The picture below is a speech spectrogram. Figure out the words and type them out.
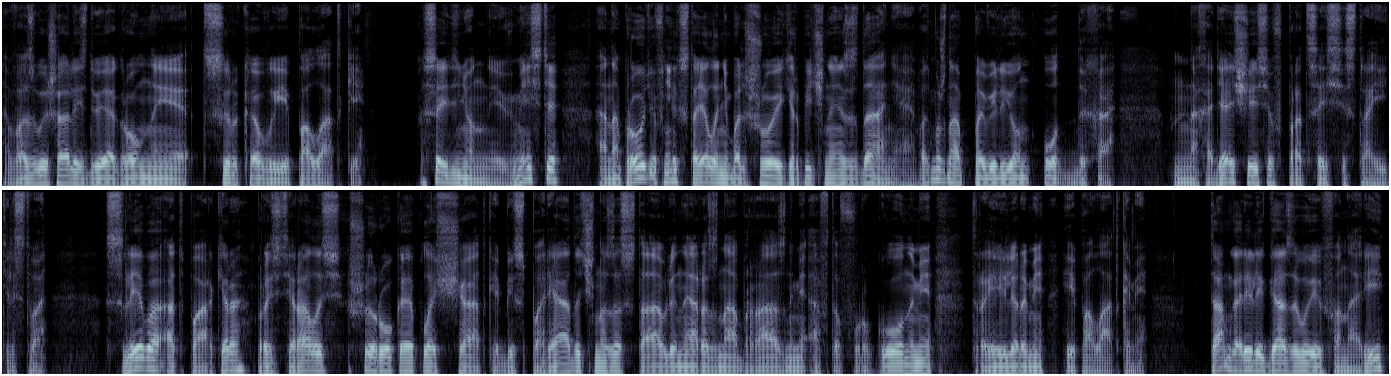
возвышались две огромные цирковые палатки, соединенные вместе, а напротив них стояло небольшое кирпичное здание, возможно, павильон отдыха, находящееся в процессе строительства. Слева от Паркера простиралась широкая площадка, беспорядочно заставленная разнообразными автофургонами, трейлерами и палатками. Там горели газовые фонари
